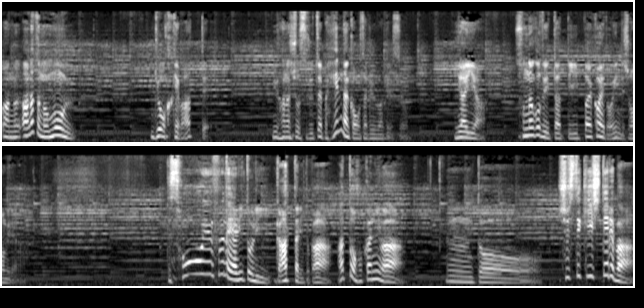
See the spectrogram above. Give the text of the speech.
あのあなたの思う量書けばっていう話をするとやっぱ変な顔されるわけですよ。いやいやそんなこと言ったっていっぱい書いた方がいいんでしょみたいな。でそういう風なやり取りがあったりとかあと他にはうんと出席してれば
